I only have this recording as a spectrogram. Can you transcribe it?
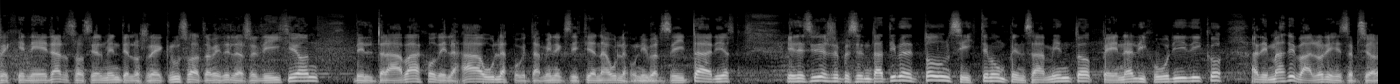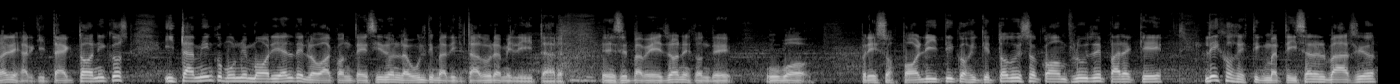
regenerar socialmente a los reclusos a través de la religión, del trabajo, de las aulas, porque también existían aulas universitarias. Es decir, es representativa de todo un sistema, un pensamiento penal y jurídico, además de valores excepcionales arquitectónicos y también como un memorial de lo acontecido en la última dictadura militar. Es decir, pabellones donde hubo presos políticos y que todo eso confluye para que, lejos de estigmatizar el barrio,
